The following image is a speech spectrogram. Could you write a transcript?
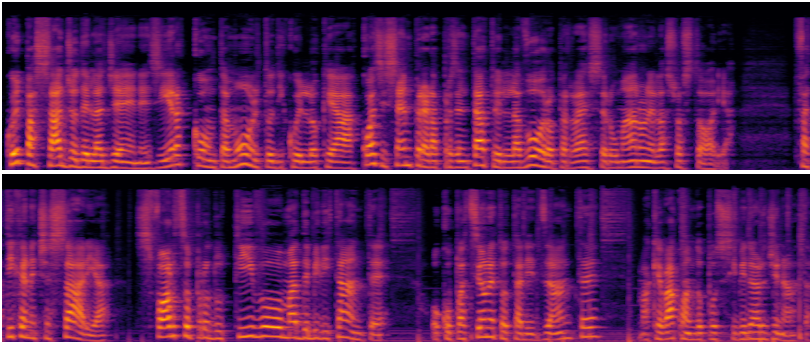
Quel passaggio della Genesi racconta molto di quello che ha quasi sempre rappresentato il lavoro per l'essere umano nella sua storia. Fatica necessaria, sforzo produttivo ma debilitante, occupazione totalizzante ma che va quando possibile arginata.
